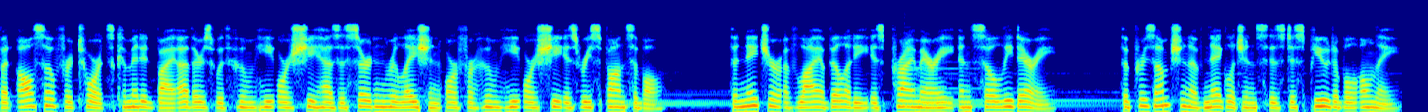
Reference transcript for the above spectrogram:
but also for torts committed by others with whom he or she has a certain relation or for whom he or she is responsible. The nature of liability is primary and solidary. The presumption of negligence is disputable only.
